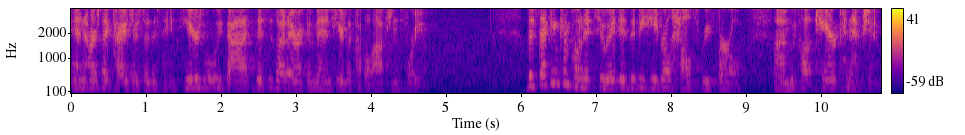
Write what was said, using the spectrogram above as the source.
And our psychiatrists are the same. Here's what we've got. This is what I recommend. Here's a couple options for you. The second component to it is the behavioral health referral. Um, we call it care connection.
